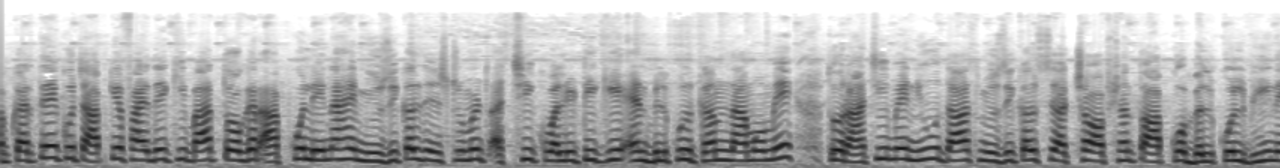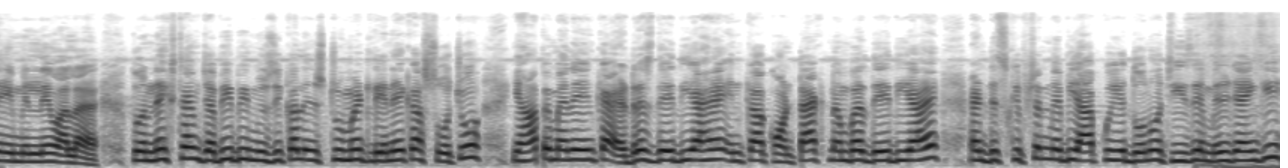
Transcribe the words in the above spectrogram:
अब करते हैं कुछ आपके फ़ायदे की बात तो अगर आपको लेना है म्यूज़िकल इंस्ट्रूमेंट्स अच्छी क्वालिटी के एंड बिल्कुल कम दामों में तो रांची में न्यू दास म्यूज़िकल से अच्छा ऑप्शन तो आपको बिल्कुल भी नहीं मिलने वाला है। तो नेक्स्ट टाइम जब भी म्यूज़िकल इंस्ट्रूमेंट लेने का सोचो, यहाँ पर मैंने इनका एड्रेस दे दिया है, इनका कॉन्टैक्ट नंबर दे दिया है एंड डिस्क्रिप्शन में भी आपको ये दोनों चीज़ें मिल जाएँगी।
